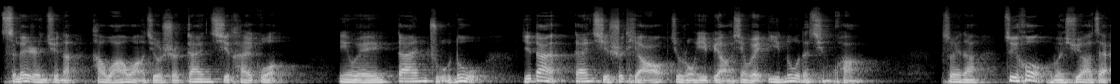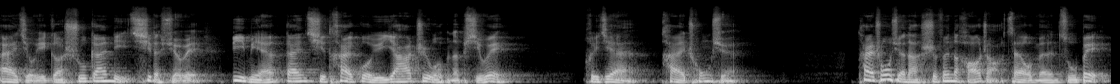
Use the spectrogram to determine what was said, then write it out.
此类人群呢，它往往就是肝气太过，因为肝主怒，一旦肝气失调，就容易表现为易怒的情况。所以呢，最后我们需要再艾灸一个疏肝理气的穴位，避免肝气太过于压制我们的脾胃，推荐太冲穴。太冲穴呢十分的好找，在我们足背，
